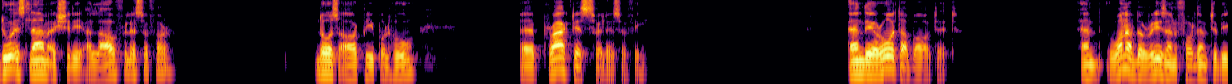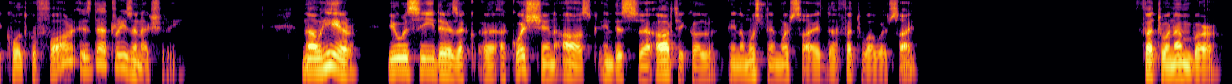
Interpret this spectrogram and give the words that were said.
do Islam actually allow philosopher? Those are people who uh, practice philosophy. And they wrote about it and one of the reason for them to be called kuffar is that reason actually. Now here you will see there is a, a question asked in this uh, article in a Muslim website the fatwa website. Fatwa number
